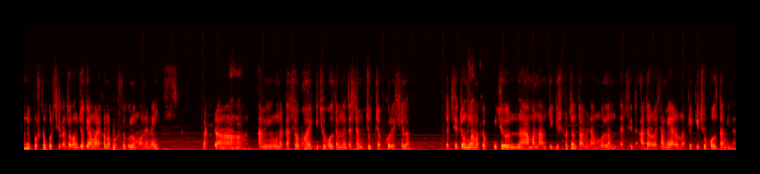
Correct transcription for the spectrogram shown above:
উনি প্রশ্ন করছিলেন তখন, যদি আমার এখনও প্রশ্নগুলো মনে নেই। বাট আমি ওনার কাছেও ভয় কিছু বলতাম না জাস্ট আমি চুপচাপ করেছিলাম। দ্যাটস ইট উনি আমাকে কিছু আমার নাম জিজ্ঞেস করতেন, তো আমি নাম বললাম দ্যাটস ইট আদারওয়াইজ আমি আর ওনাকে কিছু বলতামই না।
